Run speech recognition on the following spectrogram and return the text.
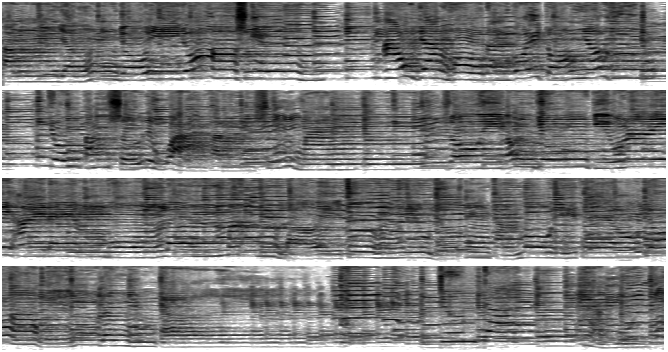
Thầm dần dội gió sương. Áo giang hồ đành gói trọn nhớ thương, chôn tâm sự để hoàn thành sứ mạng. Rồi bóng dưng chiều nay ai đem buồn lên mắt, lời thương yêu dược thành môi theo gió quyện lưng trời. Trương ca hàng mùi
